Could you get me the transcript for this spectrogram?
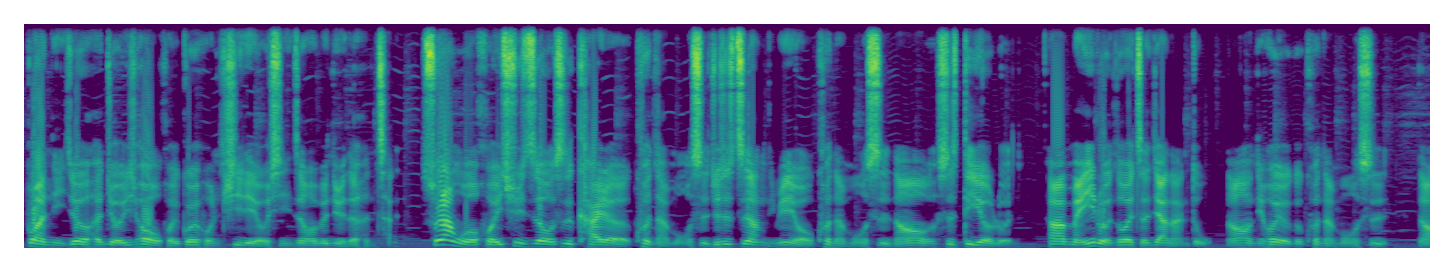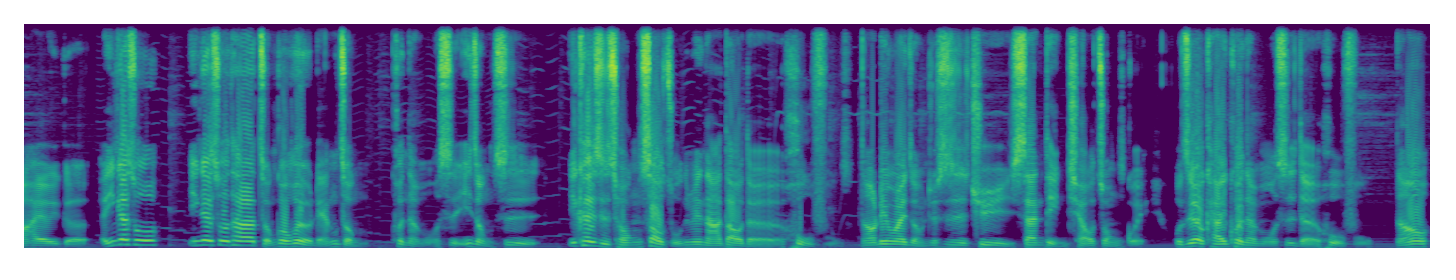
不然你就很久以后回归魂系列游戏，你真的会被虐得很惨。虽然我回去之后是开了困难模式，就是这样里面有困难模式，然后是第二轮。它每一轮都会增加难度，然后你会有一个困难模式，然后还有一个，应该说，应该说它总共会有两种困难模式，一种是一开始从少主那边拿到的护符，然后另外一种就是去山顶敲钟馗。我只有开困难模式的护符，然后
